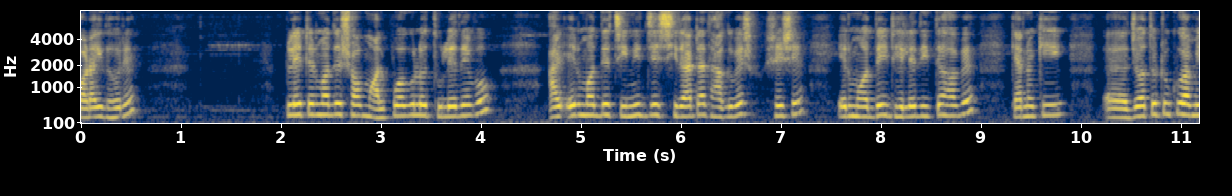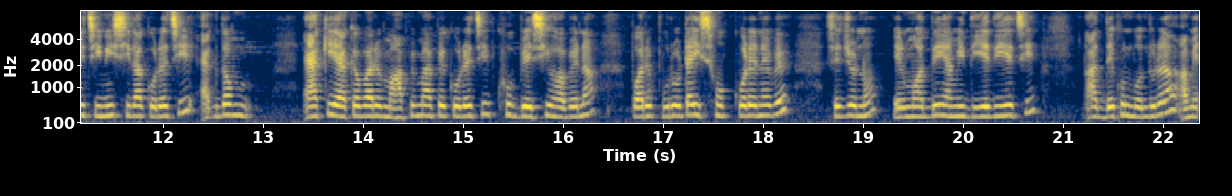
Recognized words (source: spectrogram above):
কড়াই ধরে। প্লেটের মধ্যে সব মালপোয়াগুলো তুলে দেব। আর এর মধ্যে চিনির যে শিরাটা থাকবে শেষে, এর মধ্যেই ঢেলে দিতে হবে। কেন কি যতটুকু আমি চিনির শিরা করেছি, একদম একই একেবারে মাপে মাপে করেছি, খুব বেশি হবে না। পরে পুরোটাই শোঁক করে নেবে, সেজন্য এর মধ্যেই আমি দিয়ে দিয়েছি। আর দেখুন বন্ধুরা, আমি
